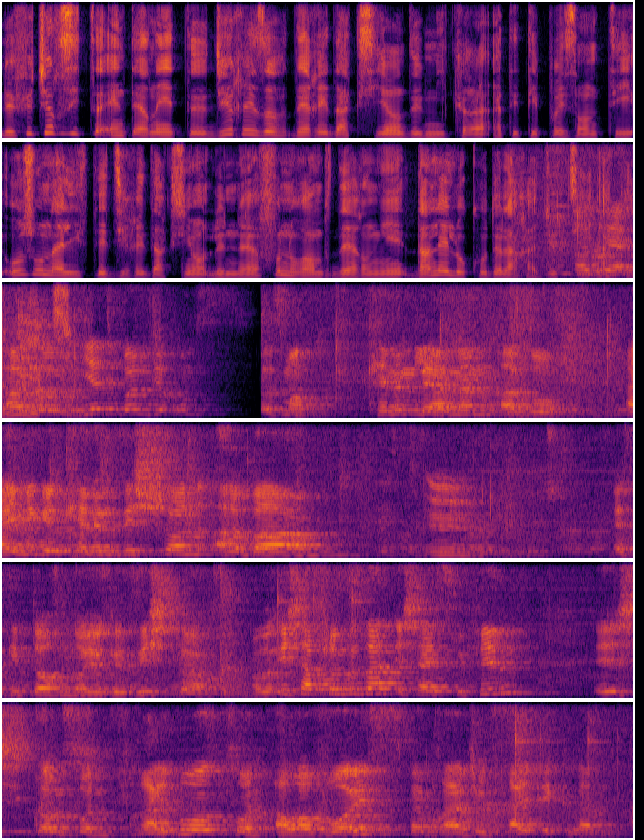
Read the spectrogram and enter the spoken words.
Le futur site internet du réseau des rédactions de migrants a été présenté aux journalistes des rédactions le 9 novembre dernier dans les locaux de la radio Tigre. Einige kennen sich schon, aber mh, es gibt auch neue Gesichter. Also ich habe schon gesagt, ich heiße Fifin. Ich komme von Freiburg, von Our Voice beim Radio Dreieckland.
